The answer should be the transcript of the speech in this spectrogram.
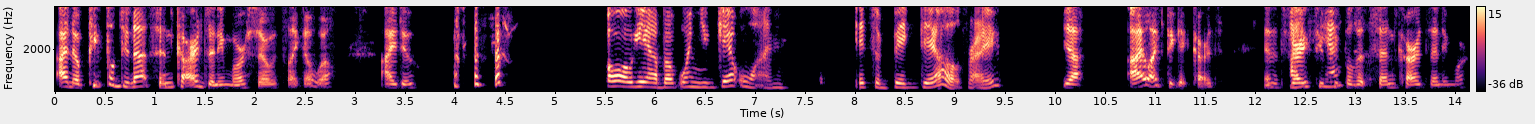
I know people do not send cards anymore, so it's like, oh well, I do. oh yeah, but when you get one, it's a big deal, right? Yeah. I like to get cards, and it's very I few can. people that send cards anymore.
